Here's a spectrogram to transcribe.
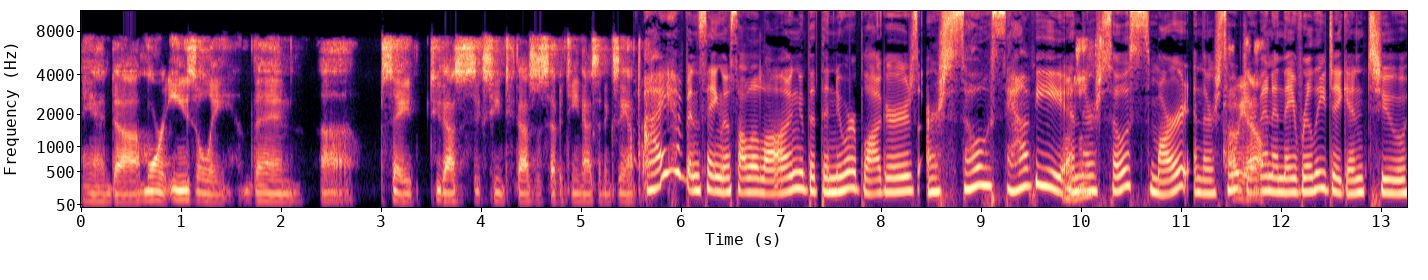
and uh, more easily than uh, say 2016 2017 as an example i have been saying this all along that the newer bloggers are so savvy mm-hmm. and they're so smart and they're so oh, driven yeah. and they really dig into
